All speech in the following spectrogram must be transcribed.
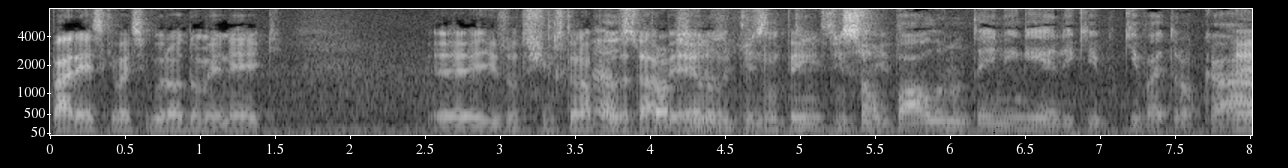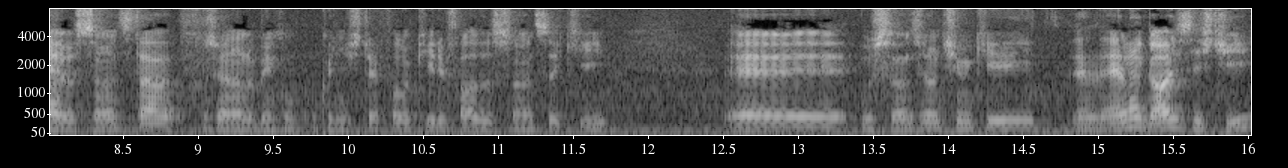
parece que vai segurar o Domenech. É, e os outros times estão na É, ponta da tabela, times de- não tem De sentido. São Paulo não tem ninguém ali que, que vai trocar. É, o Santos tá funcionando bem com o que a gente até falou que iria falar do Santos aqui. É, o Santos é um time que é é legal de assistir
